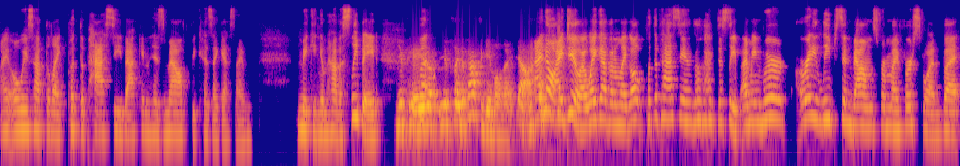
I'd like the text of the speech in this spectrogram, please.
I always have to like put the passy back in his mouth because I guess I'm making him have a sleep aid. You pay but, the, you play the passy game all night. Yeah. I know, I do. I wake up and I'm like, oh, put the passy and go back to sleep. I mean, we're already leaps and bounds from my first one, but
